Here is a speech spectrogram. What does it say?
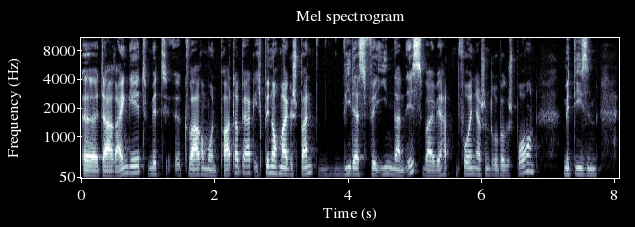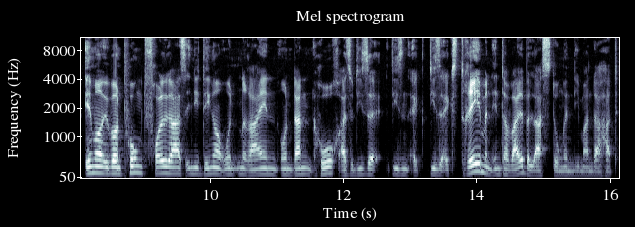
äh, da reingeht mit äh, Quarem und Paterberg. Ich bin auch mal gespannt, wie das für ihn dann ist, weil wir hatten vorhin ja schon drüber gesprochen, mit diesem immer über den Punkt, Vollgas in die Dinger unten rein und dann hoch, also diese, diesen, diese extremen Intervallbelastungen, die man da hat,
